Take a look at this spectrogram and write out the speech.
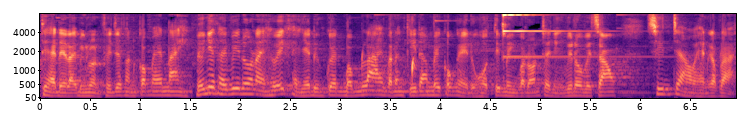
Thì hãy để lại bình luận phía dưới phần comment này. Nếu như thấy video này hữu ích, hãy nhớ đừng quên bấm like và đăng ký đam mê công nghệ ủng hộ team mình và đón chờ những video về sau. Xin chào và hẹn gặp lại.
